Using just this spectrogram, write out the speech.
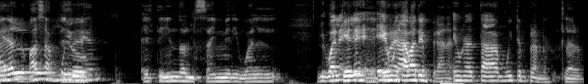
genial. Lo pasa muy bien. Él teniendo Alzheimer igual. Igual que él es- es una etapa temprana. Es una etapa muy temprana. Claro.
